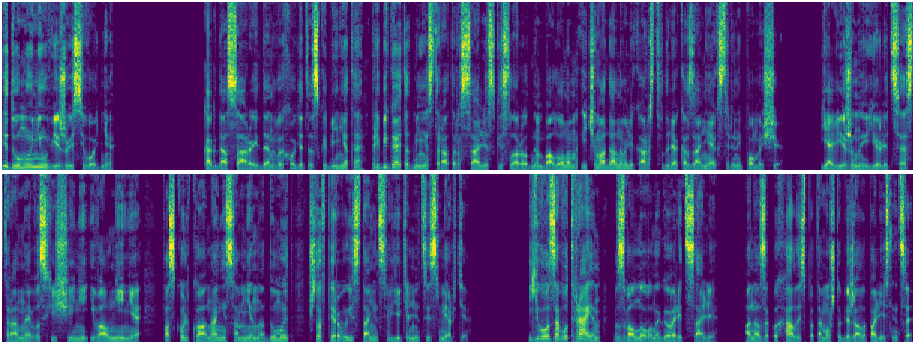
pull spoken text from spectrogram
и думаю, не увижу и сегодня. Когда Сара и Дэн выходят из кабинета, прибегает администратор Салли с кислородным баллоном и чемоданом лекарств для оказания экстренной помощи. Я вижу на ее лице странное восхищение и волнение, поскольку она, несомненно, думает, что впервые станет свидетельницей смерти. «Его зовут Райан», — взволнованно говорит Салли. Она запыхалась, потому что бежала по лестнице.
